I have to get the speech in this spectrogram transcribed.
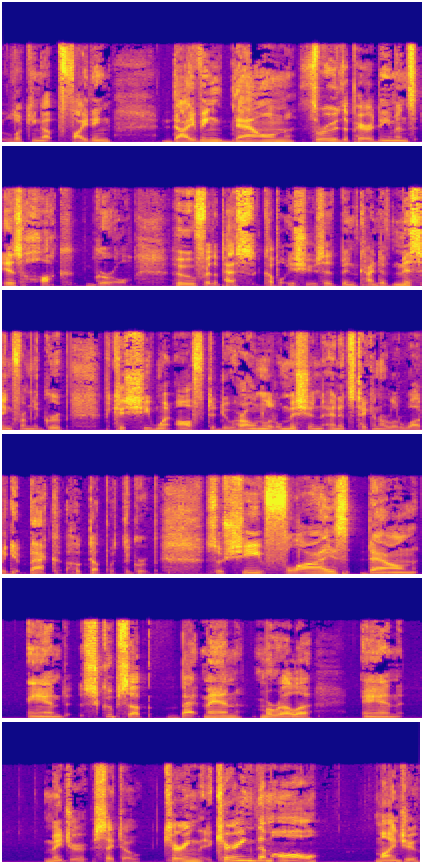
looking up fighting. Diving down through the parademons is Hawk Girl, who for the past couple issues has been kind of missing from the group because she went off to do her own little mission and it's taken her a little while to get back hooked up with the group. So she flies down and scoops up Batman, Marella, and Major Sato, carrying carrying them all mind you.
